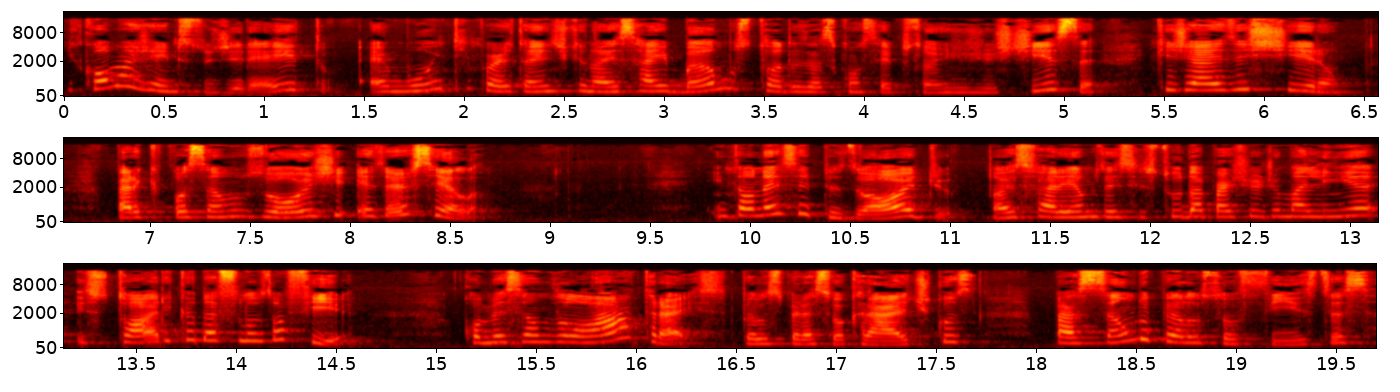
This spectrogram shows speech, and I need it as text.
E como agentes do direito, é muito importante que nós saibamos todas as concepções de justiça que já existiram, para que possamos hoje exercê-la. Então, nesse episódio, nós faremos esse estudo a partir de uma linha histórica da filosofia, começando lá atrás, pelos pré-socráticos, passando pelos sofistas,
